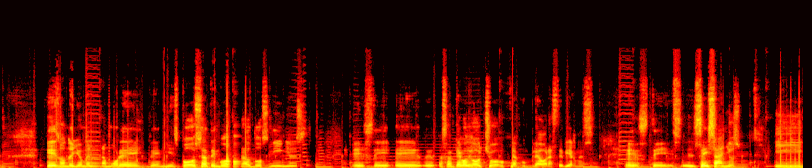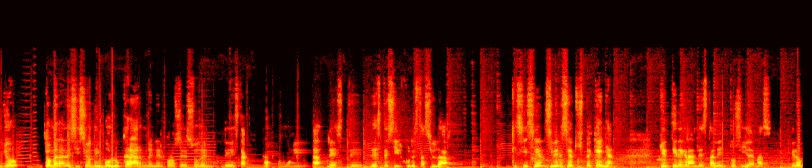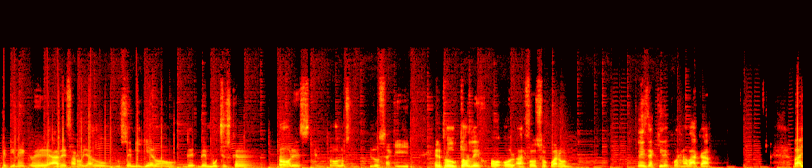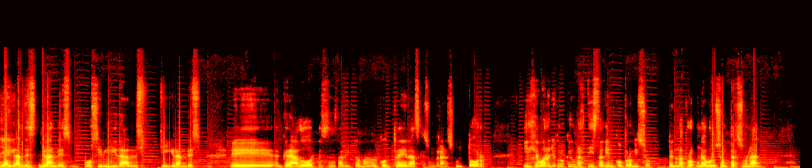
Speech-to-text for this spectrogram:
que es donde yo me enamoré de mi esposa, tengo ahora dos niños, este, eh, eh, Santiago de 8, ya cumple ahora este viernes este, seis años, y yo tomé la decisión de involucrarme en el proceso de, de esta comunidad, de este, de este círculo, de esta ciudad, que si, si bien es cierto es pequeña, quien tiene grandes talentos y además creo que tiene, eh, ha desarrollado un semillero de, muchos creadores en todos los sentidos aquí. El productor de Alfonso Cuarón es de aquí de Cuernavaca. Vaya, hay grandes, grandes posibilidades y grandes eh, creadores. Está Víctor Manuel Contreras, que es un gran escultor. Y dije, bueno, yo creo que un artista tiene un compromiso, tiene una, una evolución personal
